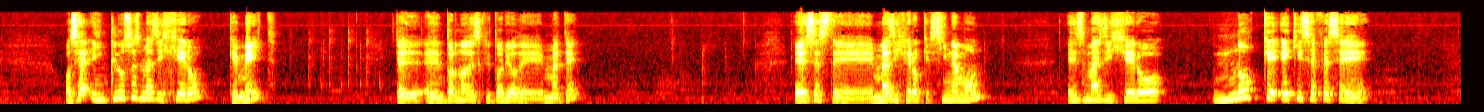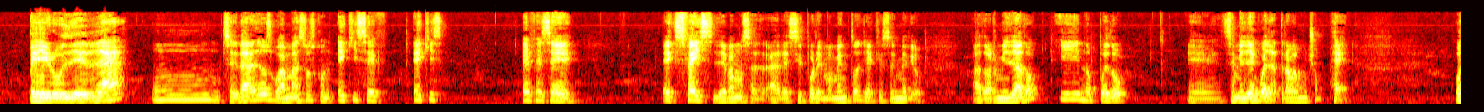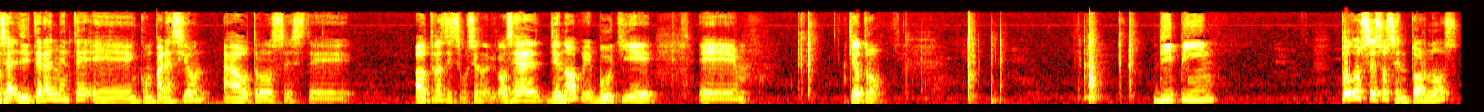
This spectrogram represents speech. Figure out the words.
O sea, incluso es más ligero que Mate, que el, entorno de escritorio de Mate. Es este más ligero que Cinnamon. Es más ligero no que XFCE, pero le da un se da los guamazos con XF, XFC Xface le vamos a, decir por el momento ya que estoy medio adormillado y no puedo eh, se me lengua la traba mucho o sea literalmente eh, en comparación a otros este a otras distribuciones o sea Genop, Bougie eh, ¿qué otro? Deepin, todos esos entornos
